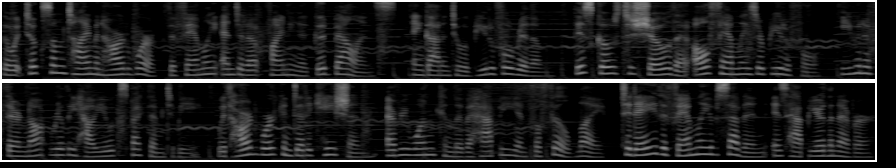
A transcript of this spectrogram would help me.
Though it took some time and hard work, the family ended up finding a good balance and got into a beautiful rhythm. This goes to show that all families are beautiful, even if they're not really how you expect them to be. With hard work and dedication, everyone can live a happy and fulfilled life. Today, the family of seven is happier than ever.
